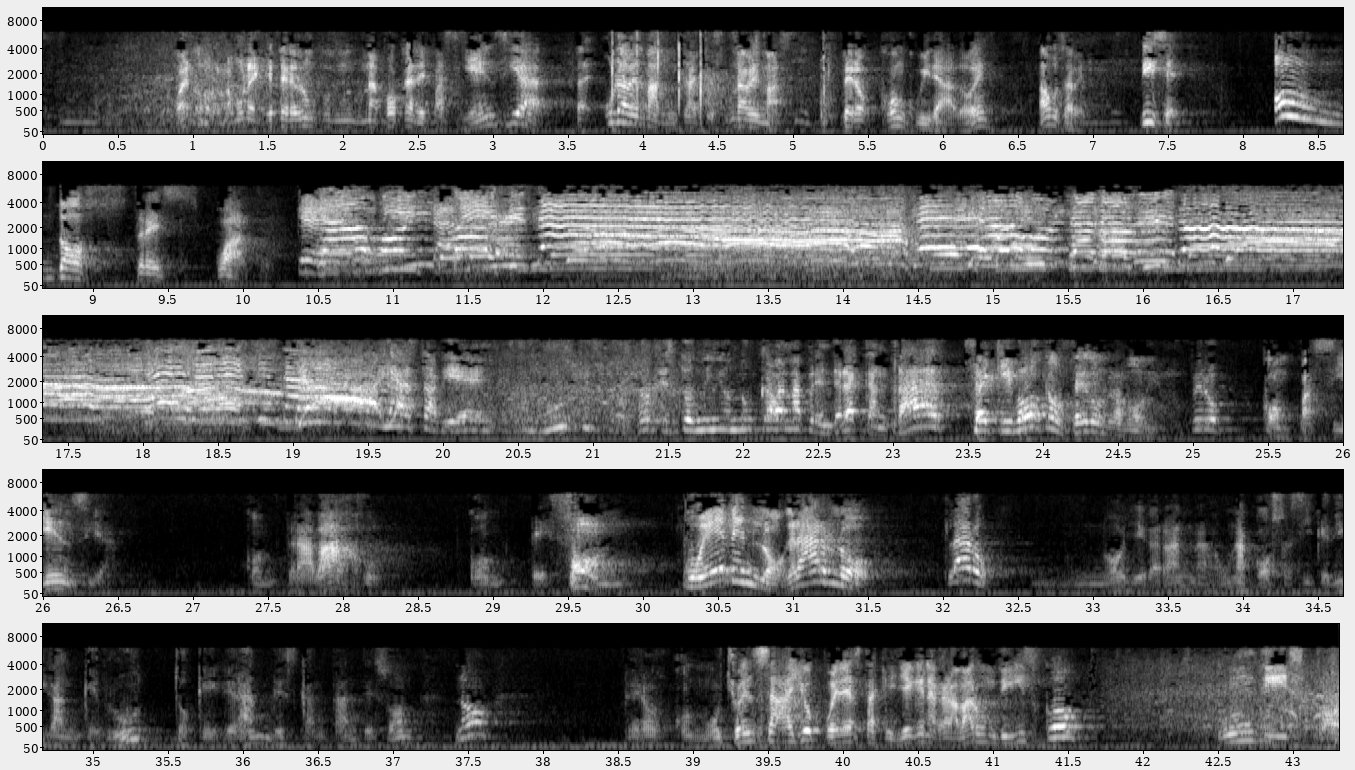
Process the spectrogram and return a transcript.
Bueno, don Ramón, hay que tener un- una poca de paciencia. Una vez más, muchachos, una vez más. Pero con cuidado, ¿eh? Vamos a ver. Dice, un, dos, tres, cuatro. ¡Qué bonita vecindad! ¡Qué bonita vecindad! Ya, ya está bien. Es. Estos niños nunca van a aprender a cantar. Se equivoca usted, don Ramón. Pero con paciencia, con trabajo, con tesón, pueden lograrlo. Claro, no llegarán a una cosa así que digan qué bruto, qué grandes cantantes son. No, pero con mucho ensayo puede hasta que lleguen a grabar un disco. Un disco.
